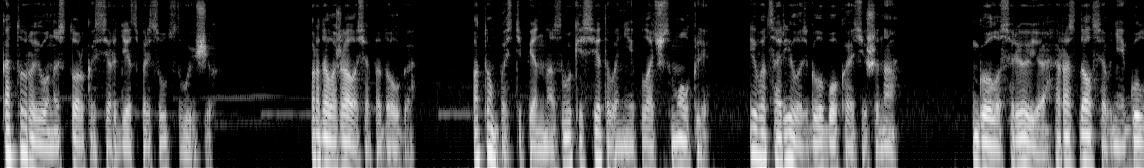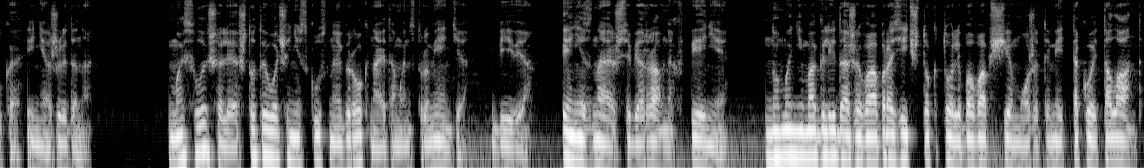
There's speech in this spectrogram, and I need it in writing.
которые он исторг из сердец присутствующих. Продолжалось это долго. Потом постепенно звуки сетования и плач смолкли, и воцарилась глубокая тишина. Голос Рёя раздался в ней гулко и неожиданно. «Мы слышали, что ты очень искусный игрок на этом инструменте, Биви, и не знаешь себе равных в пении, но мы не могли даже вообразить, что кто-либо вообще может иметь такой талант.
